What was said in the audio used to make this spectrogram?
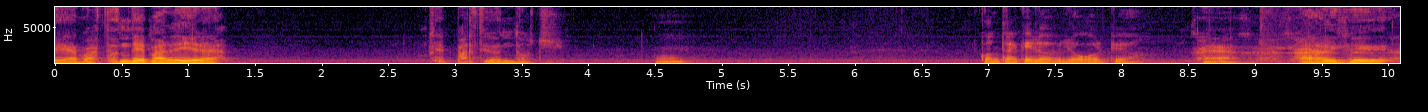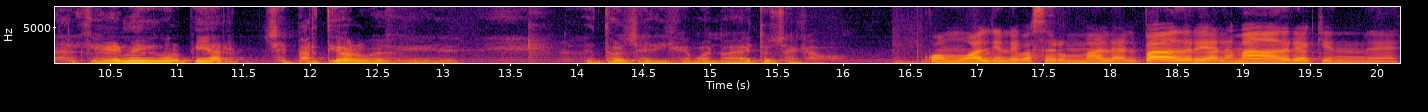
Era bastón de madera. Se partió en dos. ¿Contra qué lo, lo golpeó? Al, que- al quererme golpear, se partió. el- el- entonces dije, bueno, esto se acabó. cómo alguien le va a hacer mal al padre, a la madre, a quien, eh,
